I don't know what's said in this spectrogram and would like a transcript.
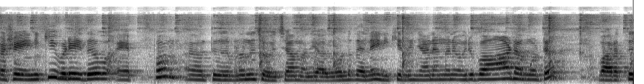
പക്ഷേ എനിക്ക് ഇവിടെ ഇത് എപ്പം തീർന്നെന്ന് ചോദിച്ചാൽ മതി. അതുകൊണ്ട് തന്നെ എനിക്കിത് ഞാൻ അങ്ങനെ ഒരുപാട് അങ്ങോട്ട് വറുത്ത്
